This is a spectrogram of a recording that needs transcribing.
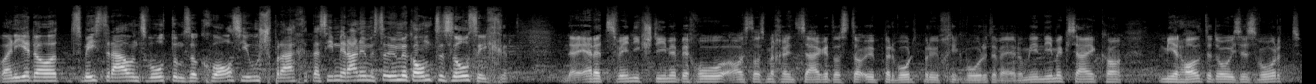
wenn ihr da das Misstrauensvotum so quasi aussprecht, dann sind wir auch nicht mehr, so, nicht mehr ganz so sicher? Er hat zu wenig Stimmen bekommen, als dass man könnte sagen dass da jemand wortbrüchig geworden wäre. Und wir haben immer gesagt, wir halten uns ein Wort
